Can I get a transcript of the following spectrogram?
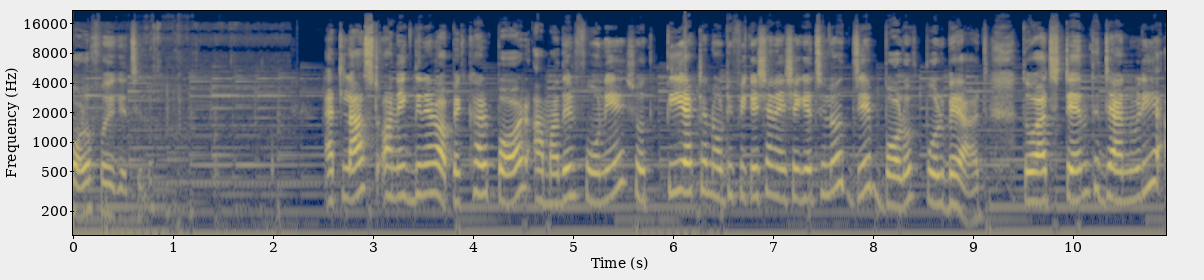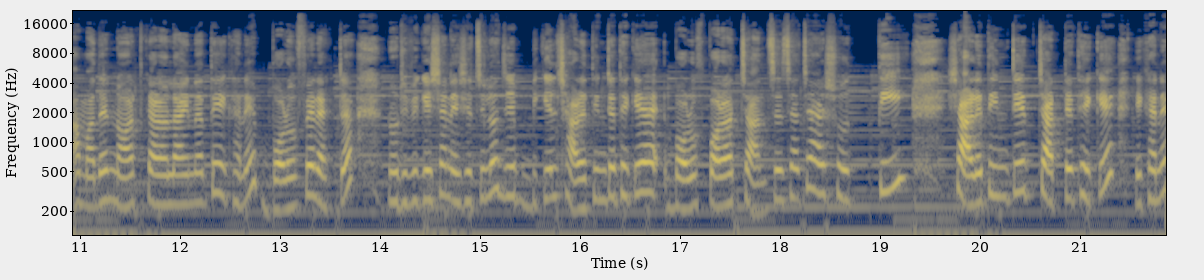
বরফ হয়ে গেছিল। অ্যাট লাস্ট অনেক দিনের অপেক্ষার পর আমাদের ফোনে সত্যিই একটা নোটিফিকেশান এসে গেছিল যে বরফ পড়বে আজ। তো আজ টেন্থ জানুয়ারি আমাদের নর্থ ক্যারোলাইনাতে এখানে বরফের একটা নোটিফিকেশান এসেছিল যে বিকেল সাড়ে তিনটে থেকে বরফ পড়ার চান্সেস আছে। আর সত্যি সত্যি সাড়ে তিনটে, চারটে থেকে এখানে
